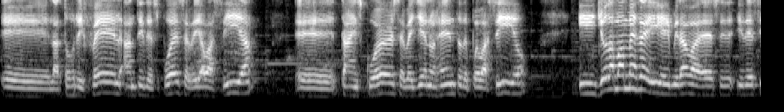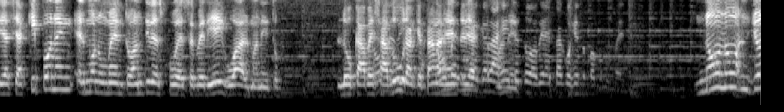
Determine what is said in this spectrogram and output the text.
eh, la Torre Eiffel, antes y después se veía vacía, eh, Times Square se ve lleno de gente, después vacío. Y yo nada más me reía y miraba eso y decía, si aquí ponen el monumento antes y después, se vería igual, manito. Lo cabezadura que está la gente de que la gente todavía está cogiendo para monumento. No, no, yo,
